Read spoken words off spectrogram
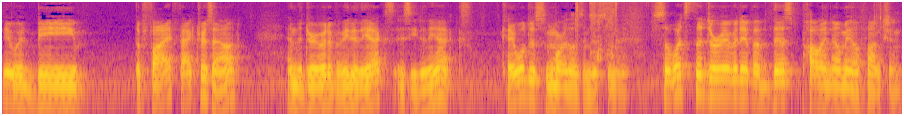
It would be the 5 factors out, and the derivative of e to the x is e to the x. Okay, we'll do some more of those in just a minute. So what's the derivative of this polynomial function?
